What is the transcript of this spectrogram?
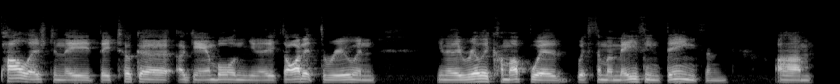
polished and they they took a, a gamble and you know they thought it through and you know they really come up with with some amazing things. And um,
